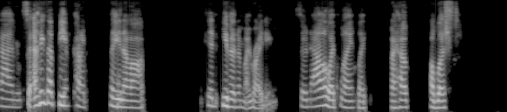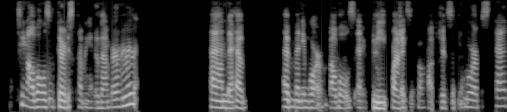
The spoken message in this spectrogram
And so I think that being kind of, you know, in, even in my writing. So now, like, when, like, I have published two novels, the third is coming in November. And I have, I have many more novels and three projects and projects in the works. And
